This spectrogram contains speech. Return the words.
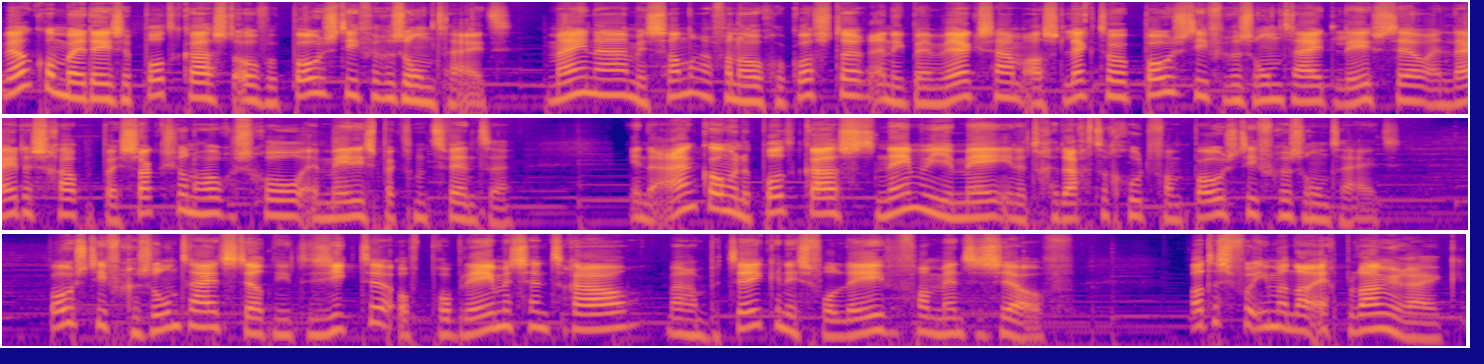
Welkom bij deze podcast over positieve gezondheid. Mijn naam is Sandra van Hoge Koster en ik ben werkzaam als lector positieve gezondheid, leefstijl en leiderschap bij Saxion Hogeschool en Medisch Spectrum Twente. In de aankomende podcast nemen we je mee in het gedachtegoed van positieve gezondheid. Positieve gezondheid stelt niet de ziekte of problemen centraal, maar een betekenisvol leven van mensen zelf. Wat is voor iemand nou echt belangrijk?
